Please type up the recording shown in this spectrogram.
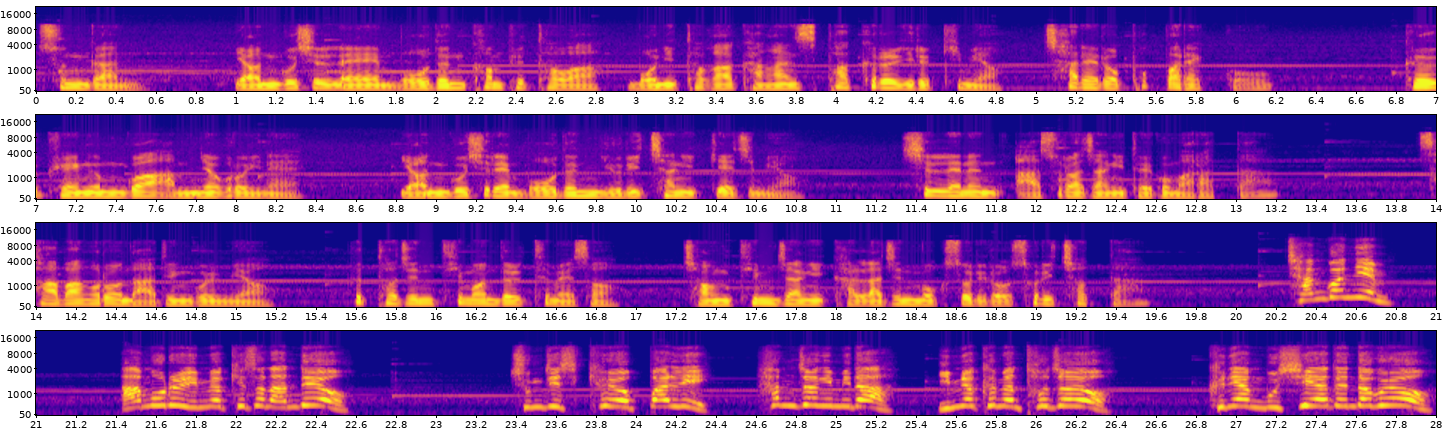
순간 연구실 내의 모든 컴퓨터와 모니터가 강한 스파크를 일으키며 차례로 폭발했고 그 굉음과 압력으로 인해 연구실의 모든 유리창이 깨지며 실내는 아수라장이 되고 말았다. 사방으로 나뒹굴며 흩어진 팀원들 틈에서 정 팀장이 갈라진 목소리로 소리쳤다. 장관님, 암호를 입력해선 안 돼요. 중지시켜요, 빨리. 함정입니다. 입력하면 터져요. 그냥 무시해야 된다고요.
